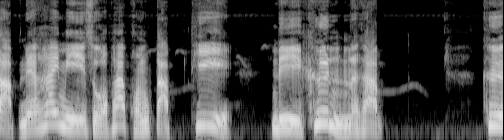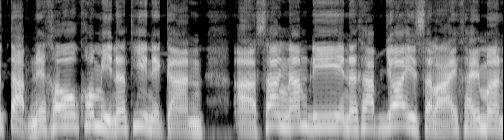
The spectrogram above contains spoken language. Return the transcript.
ตับเนี่ยให้มีสุขภาพของตับที่ดีขึ้นนะครับ คือตับเนี่ยเขาเขามีหน้าที่ในการอ่าสร้างน้ำดีนะครับ ย่อยสลายไขมัน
